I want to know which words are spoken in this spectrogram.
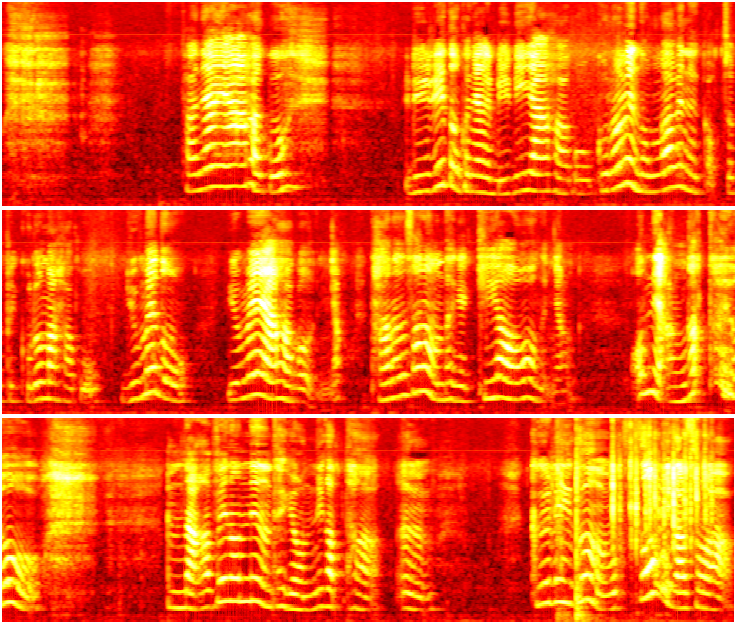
다냐야 하고 리리도 그냥 리리야 하고 구름이 동갑이니까 어차피 구름아 하고 유메도 유메야 하거든요. 다른 사람은 되게 귀여워 그냥 언니 안 같아요. 근데 아빈 언니는 되게 언니 같아. 응. 그리고 목소리가 좋아.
